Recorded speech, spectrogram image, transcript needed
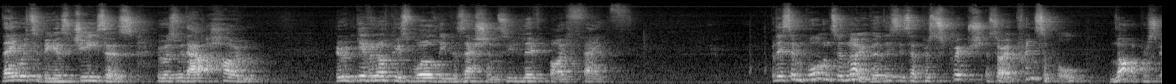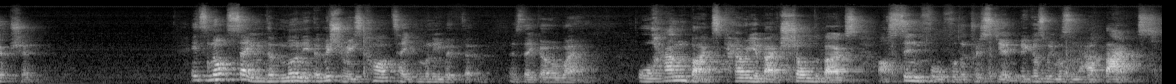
They were to be as Jesus, who was without a home, who had given up his worldly possessions, who lived by faith. But it's important to note that this is a prescription, sorry, a principle, not a prescription. It's not saying that money, that missionaries can't take money with them as they go away. Or handbags, carrier bags, shoulder bags are sinful for the Christian because we mustn't have bags.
